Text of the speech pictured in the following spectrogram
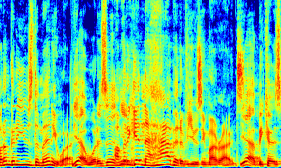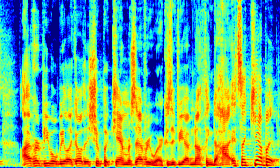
but I'm going to use them anyway. Yeah, what is it? I'm going to get in the habit of using my rights. Yeah, because I've heard people be like, "Oh, they should put cameras everywhere." Because if you have nothing to hide, it's like, yeah, but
